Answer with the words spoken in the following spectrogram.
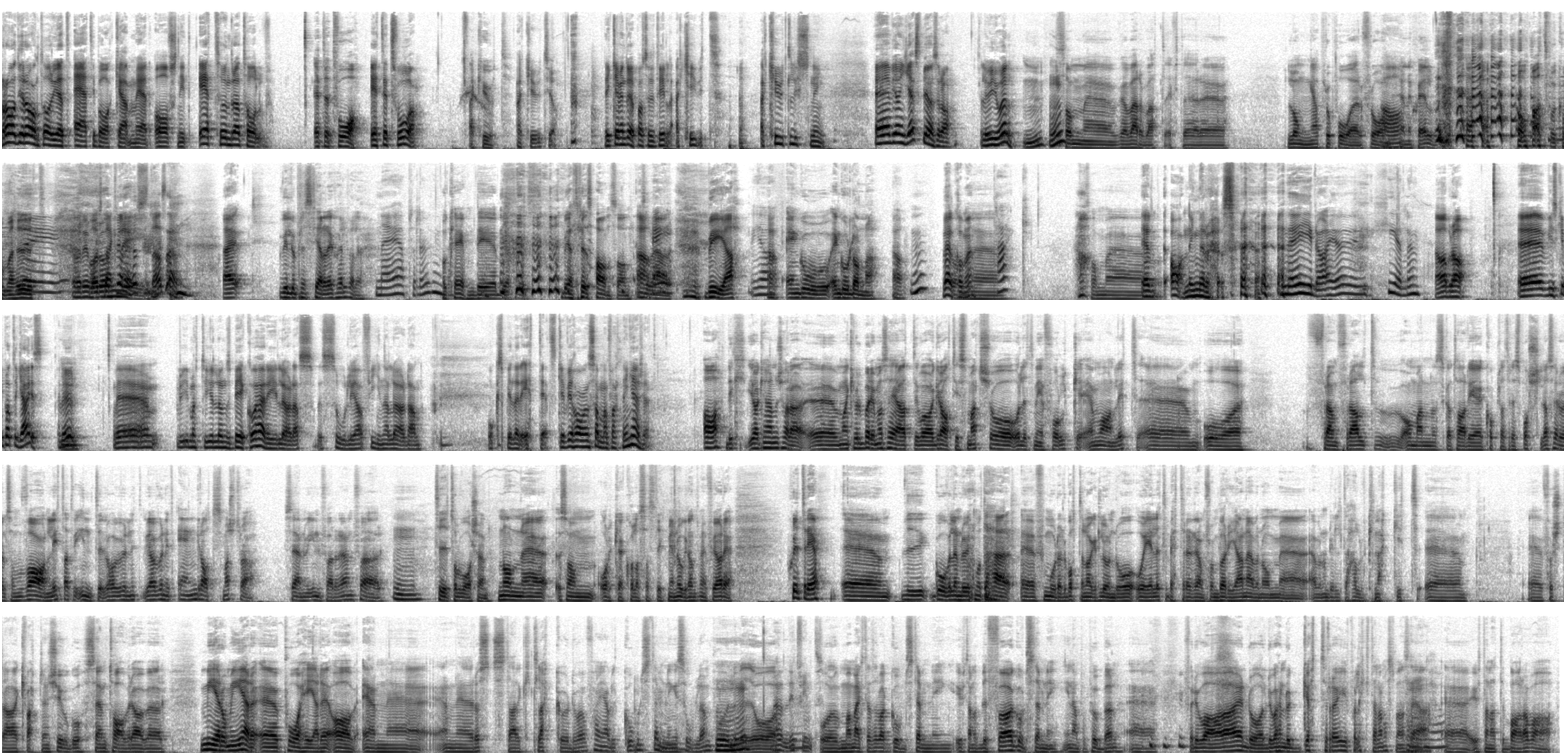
Radio Rantorget är tillbaka med avsnitt 112. 112. 112. Akut. Akut ja. Det kan vi döpa avsnittet till. Akut. Akut lyssning. Eh, vi har en gäst med oss idag. Eller hur Joel? Mm, Mm. Som eh, vi har värvat efter eh, långa propåer från Ja. henne själv. om att få komma hit. Och det var om i nej? höstas sen. Nej, vill du presentera dig själv eller? Nej, absolut inte. Okej, det är Beatrice, Beatrice Hansson Ja. som är här. Bea, Ja. en god, en god donna. Välkommen. Som, eh, Tack. Som, eh, En aning nervös. Nej då, jag är helt lugn. ja, bra. Eh, vi ska prata guys, eller hur? Eh, vi mötte ju Lunds BK här i lördags. Den soliga, fina lördagen. Och spelade 1-1. Ska vi ha en sammanfattning kanske? Ja, det, jag kan köra. Eh, Man kan väl börja med att säga att det var gratismatch och, och lite mer folk än vanligt. Eh, Och framförallt om man ska ta det kopplat till det sportsliga så är det väl som vanligt att vi inte, vi har vunnit, vi har vunnit en gratismatch tror jag. Sen vi införde den för Mm. 10-12 år sedan. Någon eh, som orkar kolla statistik mer noggrant med får göra det. Skit i det. Eh, vi går väl ändå ut mot det här eh, förmodade bottenlaget Lund och, och är lite bättre redan från början även om, eh, även om det är lite halvknackigt. Eh, eh, första kvarten 20, sen tar vi det över mer och mer eh, påhejade av en, eh, en röststark klack och det var fan jävligt god stämning i solen på Mm. Ullevi. Och, Väldigt fint. och man märkte att det var god stämning utan att bli för god stämning innan på puben. Eh, för det var ändå, det var ändå gött röj på läktarna måste man säga. Mm. Eh, utan att det bara var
